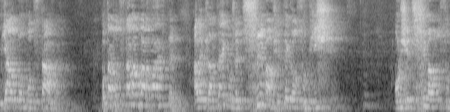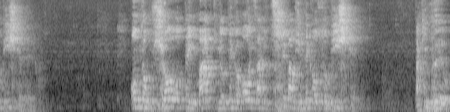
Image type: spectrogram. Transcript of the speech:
miał tą podstawę. Bo ta podstawa była faktem, ale dlatego, że trzymał się tego osobiście. On się trzymał osobiście tego. On to wziął od tej matki, od tego ojca i trzymał się tego osobiście. Taki był.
